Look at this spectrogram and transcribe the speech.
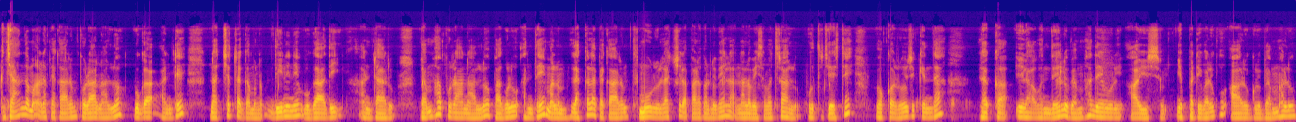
చాందమాన ప్రకారం పురాణాల్లో ఉగా అంటే నక్షత్ర గమనం దీనినే ఉగాది అంటారు. బ్రహ్మ పురాణాల్లో పగులు అంతే మనం లెక్కల ప్రకారం మూడు లక్షల పదకొండు వేల నలభై సంవత్సరాలు పూర్తి చేస్తే ఒక్క రోజు కింద లెక్క. ఇలా వందేళ్ళు బ్రహ్మదేవుడి ఆయుష్యం. ఇప్పటి వరకు ఆరుగురు బ్రహ్మలు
